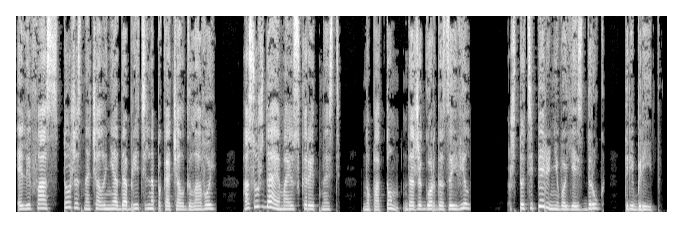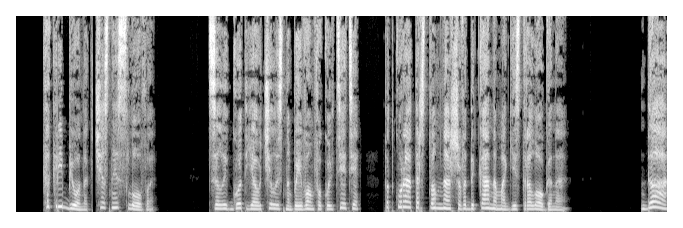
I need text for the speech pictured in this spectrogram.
Элифас тоже сначала неодобрительно покачал головой, осуждая мою скрытность, но потом даже гордо заявил, что теперь у него есть друг Трибрид. Как ребенок, честное слово. Целый год я училась на боевом факультете под кураторством нашего декана магистра Логана. Да,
